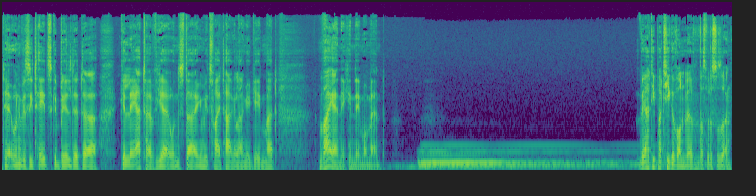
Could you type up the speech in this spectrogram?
der universitätsgebildete Gelehrter, wie er uns da irgendwie zwei Tage lang gegeben hat, war er nicht in dem Moment. Wer hat die Partie gewonnen? Was würdest du sagen?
